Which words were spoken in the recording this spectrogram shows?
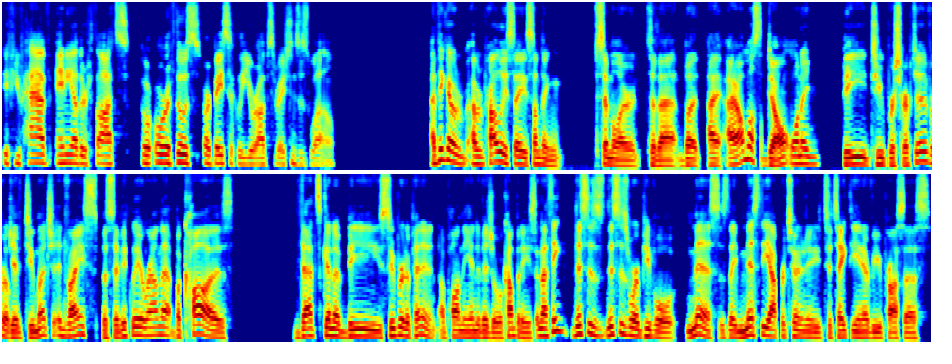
if you have any other thoughts, or, or if those are basically your observations as well. I think i would i would probably say something similar to that but i i almost don't want to be too prescriptive or give too much advice specifically around that because that's going to be super dependent upon the individual companies and i think this is this is where people miss is they miss the opportunity to take the interview process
